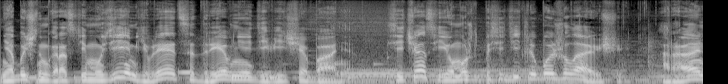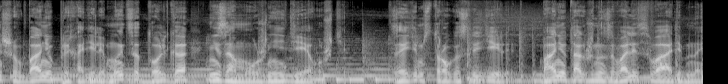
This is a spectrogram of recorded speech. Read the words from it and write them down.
Необычным городским музеем является древняя девичья баня. Сейчас ее может посетить любой желающий, а раньше в баню приходили мыться только незамужние девушки. За этим строго следили. Баню также называли свадебной.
